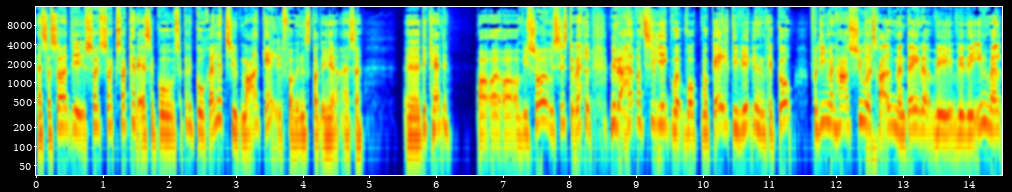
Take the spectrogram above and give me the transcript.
Altså, så, er det, så, så, så, kan det altså gå, så kan det gå relativt meget galt for Venstre, det her. Altså, øh, det kan det. Og, og, og, og vi så jo ved sidste valg, mit eget parti, ikke, hvor, hvor, hvor galt det i virkeligheden kan gå. Fordi man har 37 mandater ved, ved det ene valg,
